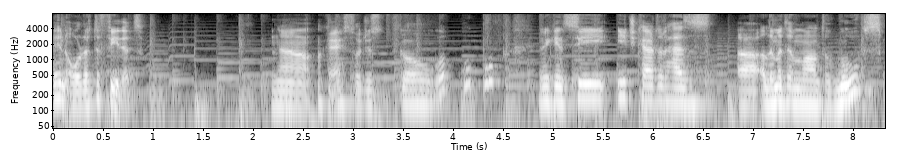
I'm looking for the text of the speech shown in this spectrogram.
in order to feed it. Now, okay, so just go whoop, whoop, whoop. And you can see each character has uh, a limited amount of moves.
